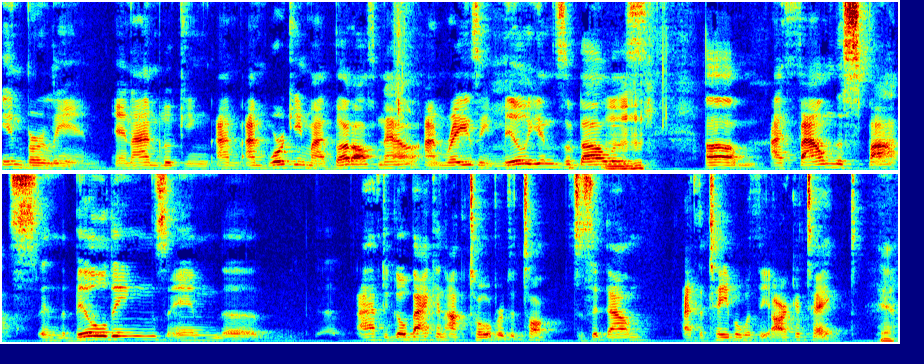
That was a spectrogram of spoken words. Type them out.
in Berlin. And I'm looking, I'm I'm working my butt off now. I'm raising millions of dollars. Um, I found the spots and the buildings, and uh, I have to go back in October to talk to sit down at the table with the architect. Yeah.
